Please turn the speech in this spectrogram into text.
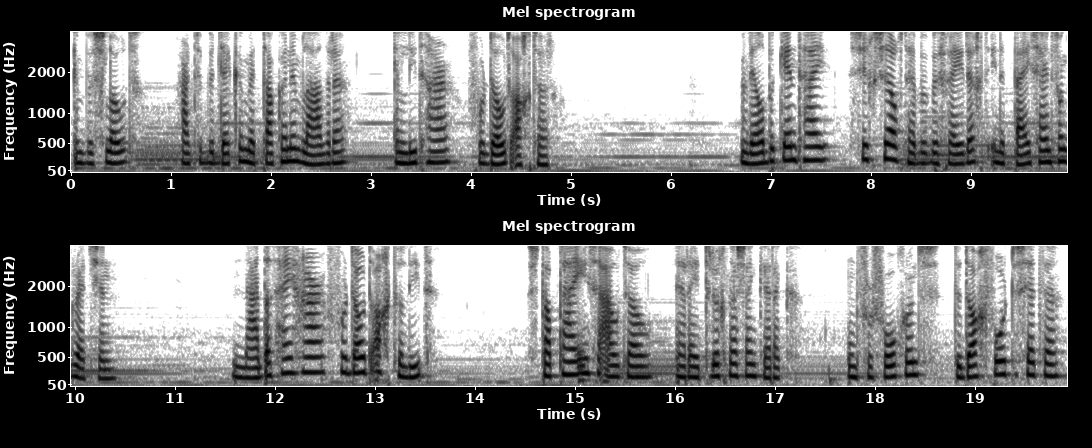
en besloot haar te bedekken met takken en bladeren en liet haar voor dood achter. Wel bekent hij zichzelf te hebben bevredigd in het bijzijn van Gretchen. Nadat hij haar voor dood achterliet, stapte hij in zijn auto en reed terug naar zijn kerk, om vervolgens de dag voor te zetten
